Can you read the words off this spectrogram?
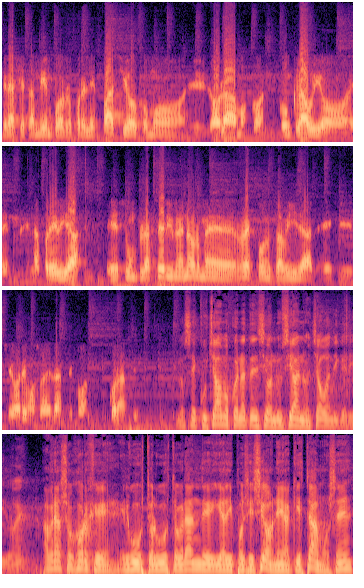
gracias también por, por el espacio, como lo hablábamos con, con Claudio en la previa, es un placer y una enorme responsabilidad eh, que llevaremos adelante con, con Andy. Los escuchamos con atención, Luciano. Chau, Andy, querido. ¿eh? Abrazo, Jorge. El gusto, el gusto grande y a disposición. ¿eh? Aquí estamos. ¿eh?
